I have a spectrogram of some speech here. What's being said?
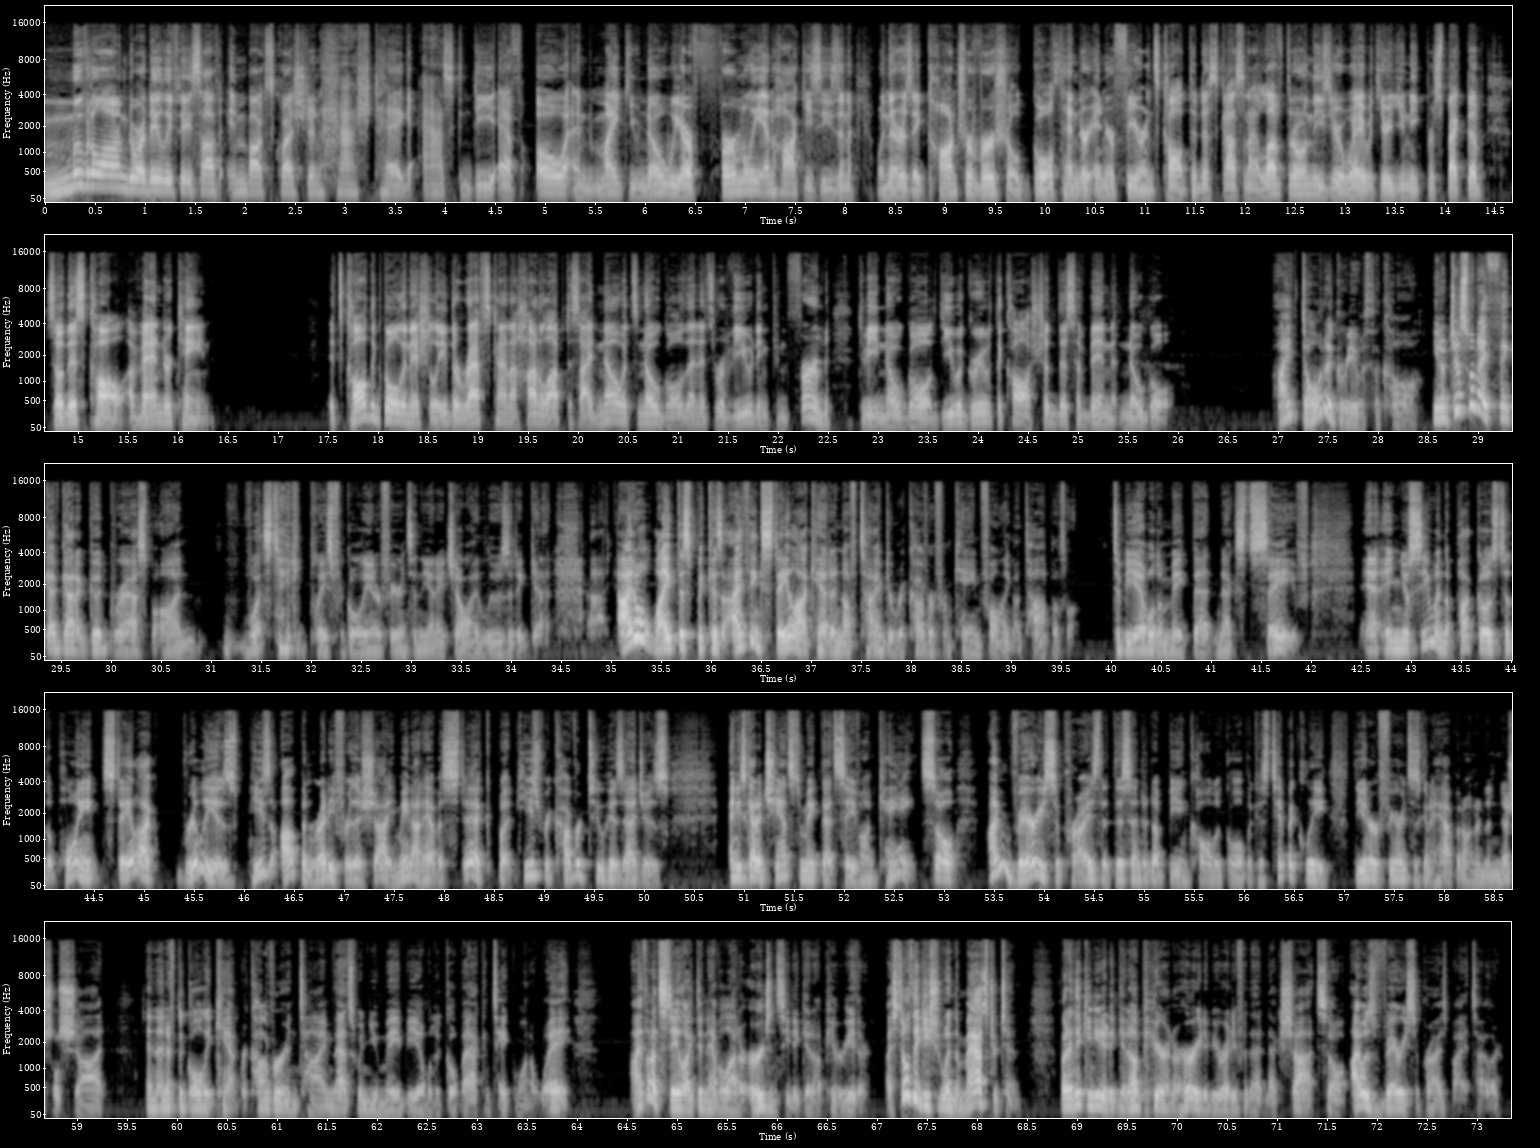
Moving along to our daily face-off inbox question, hashtag AskDFO. And Mike, you know we are firmly in hockey season when there is a controversial goaltender interference call to discuss. And I love throwing these your way with your unique perspective. So this call, Evander Kane, it's called the goal initially. The refs kind of huddle up, decide no, it's no goal. Then it's reviewed and confirmed to be no goal. Do you agree with the call? Should this have been no goal? I don't agree with the call. You know, just when I think I've got a good grasp on what's taking place for goalie interference in the NHL, I lose it again. I don't like this because I think Stalock had enough time to recover from Kane falling on top of him to be able to make that next save. And, you'll see when the puck goes to the point, Stalock really is he's up and ready for this shot. He may not have a stick, but he's recovered to his edges and he's got a chance to make that save on Kane. So I'm very surprised that this ended up being called a goal because typically the interference is going to happen on an initial shot. And then if the goalie can't recover in time, that's when you may be able to go back and take one away. I thought Stalock didn't have a lot of urgency to get up here either. I still think he should win the Masterton, but I think he needed to get up here in a hurry to be ready for that next shot. So I was very surprised by it, Tyler.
